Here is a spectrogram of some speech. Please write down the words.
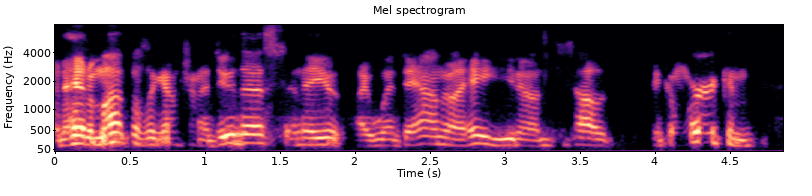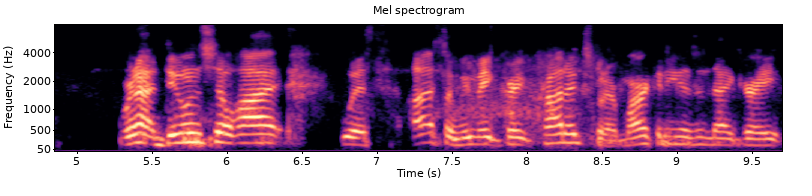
And I hit them up. I was like, I'm trying to do this. And they, I went down. They're like, hey, you know, this is how it can work. And we're not doing so hot with us. Like we make great products, but our marketing isn't that great.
